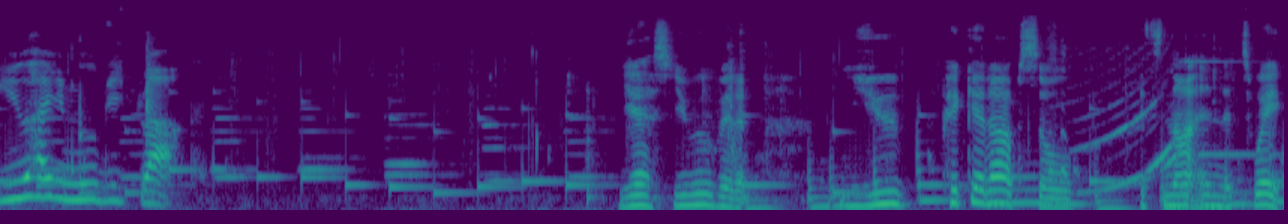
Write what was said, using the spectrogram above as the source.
you have to move this rock. Yes, you move it. You pick it up so it's not in its way.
